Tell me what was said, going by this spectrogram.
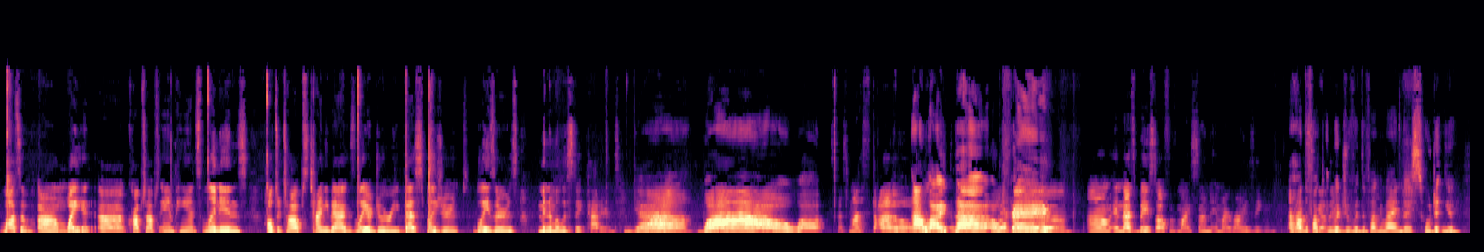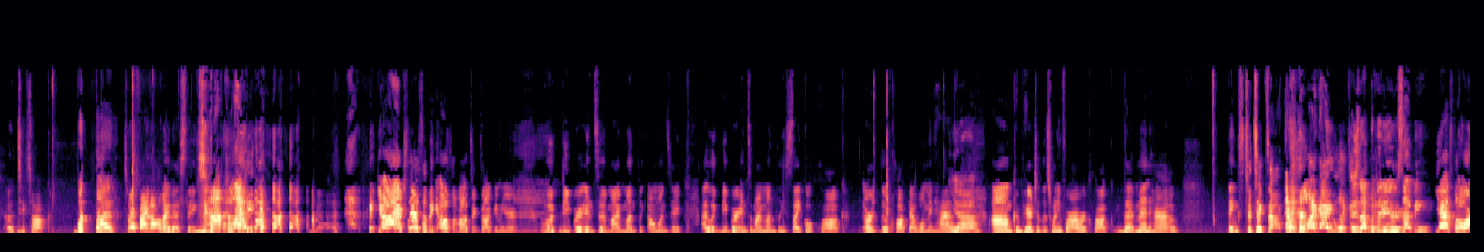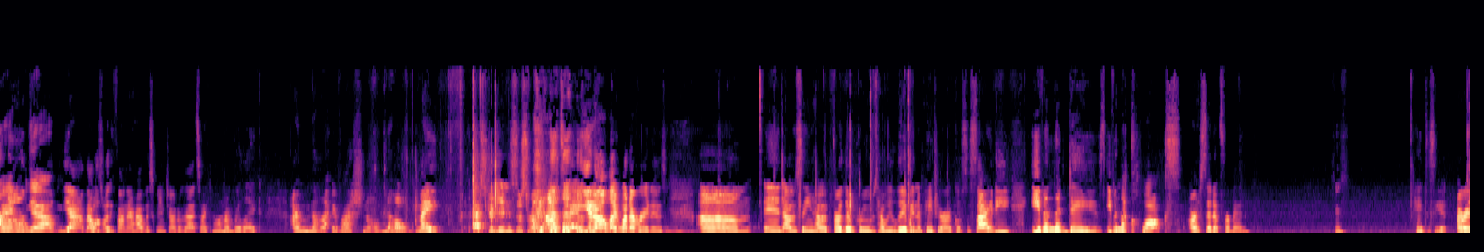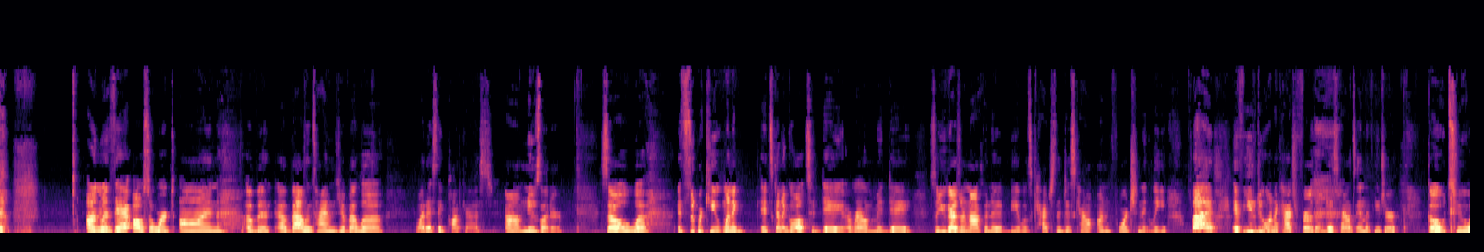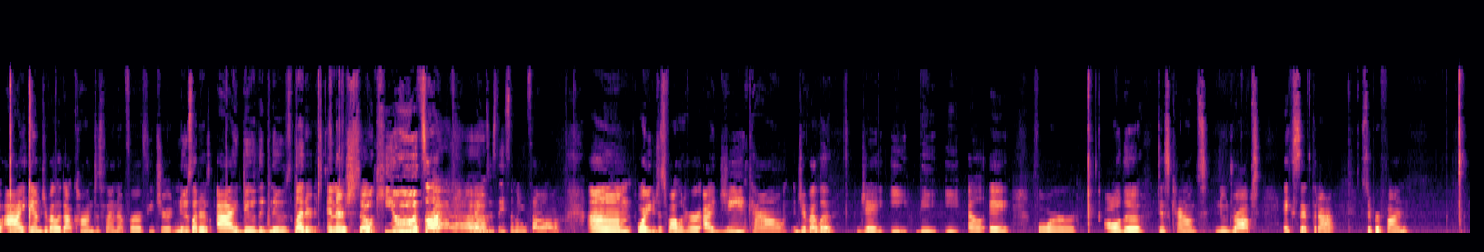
lots of um, white uh, crop tops and pants, linens, halter tops, tiny bags, layered jewelry, vests, blazers, blazers, minimalistic patterns. yeah. Wow. That's my style. I like that. Okay. Yeah. Um, and that's based off of my sun and my rising. How the fuck together. would you would the fucking find this? Who did you? Oh, TikTok. What the? That's where I find all my best things. like, yeah. Yo, I actually have something else about TikTok in here. Look deeper into my monthly on Wednesday. I look deeper into my monthly cycle clock or the clock that women have. Yeah. Um, compared to the 24 hour clock that men have. Thanks to TikTok. like I looked. At Is that the video you sent me? Yes, the Okay. hormones. Yeah. Yeah, that was really fun. I have a screenshot of that so I can remember like I'm not irrational. No, my estrogen is just really high today. You know, like whatever it is. Um, and I was saying how it further proves how we live in a patriarchal society. Even the days, even the clocks are set up for men. Hmm. Hate to see it. All right. On Wednesday, I also worked on a, a Valentine Jevela. Why did I say podcast? Um, newsletter. So uh, it's super cute. When it it's gonna go out today around midday, so you guys are not gonna be able to catch the discount, unfortunately. But if you do want to catch further discounts in the future, go to iamjevela.com to sign up for future newsletters. I do the newsletters, and they're so cute. And I Yeah. do say something so. Um, or you can just follow her IG account, Jevela, J E V E L A, for all the discounts, new drops, etc. Super fun.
